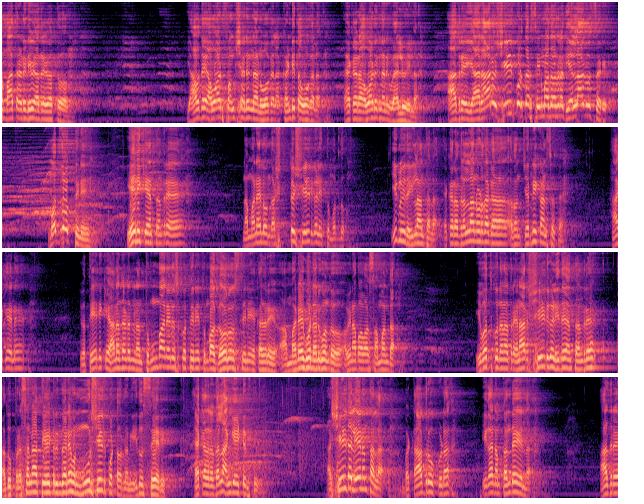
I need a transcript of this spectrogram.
ಮಾತಾಡಿದೀವಿ ಆದರೆ ಇವತ್ತು ಯಾವುದೇ ಅವಾರ್ಡ್ ಫಂಕ್ಷನ್ಗೆ ನಾನು ಹೋಗಲ್ಲ, ಖಂಡಿತ ಹೋಗಲ್ಲ. ಯಾಕಂದ್ರೆ ಅವಾರ್ಡ್ಗೆ ನನಗೆ ವ್ಯಾಲ್ಯೂ ಇಲ್ಲ. ಆದರೆ ಯಾರು ಶೀಲ್ಡ್ ಕೊಡ್ತಾರೆ ಸಿನಿಮಾದ ಅಂದ್ರೆ ಅದು ಎಲ್ಲಾದ್ರೂ ಸರಿ. ಮೊದಲು ಹೋಗ್ತೀನಿ. ಏನಕ್ಕೆ ಅಂತಂದರೆ ನಮ್ಮ ಮನೇಲಿ ಒಂದಷ್ಟು ಶೀಲ್ಡ್ಗಳಿತ್ತು ಮೊದಲು. ಈಗಲೂ ಇದೆ, ಇಲ್ಲ ಅಂತಲ್ಲ. ಯಾಕಂದ್ರೆ ಅದರೆಲ್ಲ ನೋಡಿದಾಗ ಅದೊಂದು ಜರ್ನಿ ಕಾಣಿಸುತ್ತೆ. ಹಾಗೇನೆ ಇವತ್ತೇನಕ್ಕೆ ಆನಂದಣ್ಣನ ನಾನು ತುಂಬ ನೆನೆಸ್ಕೋತೀನಿ, ತುಂಬ ಗೌರವಿಸ್ತೀನಿ, ಯಾಕಂದರೆ ಆ ಮನೆಗೂ ನನಗೊಂದು ಅವಿನಾಭಾವ ಸಂಬಂಧ. ಇವತ್ತಿಗೂ ನನ್ನ ಹತ್ರ ಏನಾರು ಶೀಲ್ಡ್ಗಳಿದೆ ಅಂತಂದರೆ ಅದು ಪ್ರಸನ್ನ ಥಿಯೇಟ್ರಿಂದನೇ ಒಂದು ಮೂರು ಶೀಲ್ಡ್ ಕೊಟ್ಟವ್ರು ನನಗೆ, ಇದು ಸೇರಿ. ಯಾಕಂದ್ರೆ ಅದೆಲ್ಲ ಹಂಗೆ ಇಟ್ಟಿರ್ತೀವಿ. ಆ ಶೀಲ್ಡಲ್ಲಿ ಏನಂತಲ್ಲ, ಬಟ್ ಆದರೂ ಕೂಡ ಈಗ ನಮ್ಮ ತಂದೆ ಇಲ್ಲ. ಆದರೆ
